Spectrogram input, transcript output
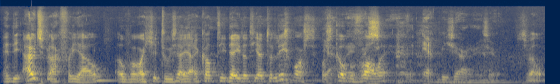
En die uitspraak van jou, over wat je toen zei, ja, ik had het idee dat hij uit de lichtmast was Ja, komen was, vallen. Echt bizar. en Zo. Dat is wel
